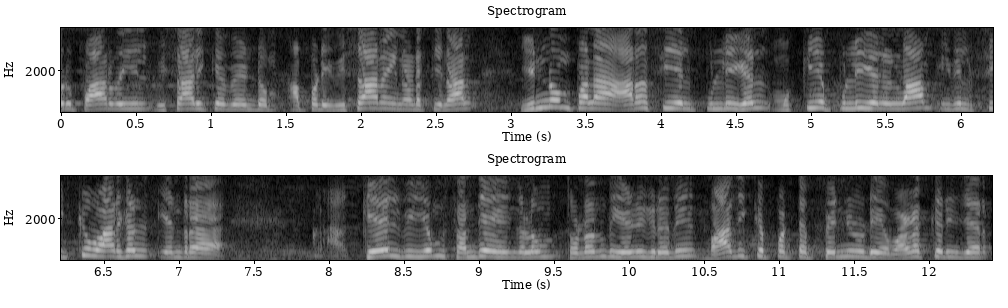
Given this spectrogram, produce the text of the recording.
ஒரு பார்வையில் விசாரிக்க வேண்டும். அப்படி விசாரணை நடத்தினால் இன்னும் பல அரசியல் புள்ளிகள் முக்கிய புள்ளிகள் எல்லாம் இதில் சிக்குவார்கள் என்ற கேள்வியும் சந்தேகங்களும் தொடர்ந்து எழுகிறது. பாதிக்கப்பட்ட பெண்ணினுடைய வழக்கறிஞர்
